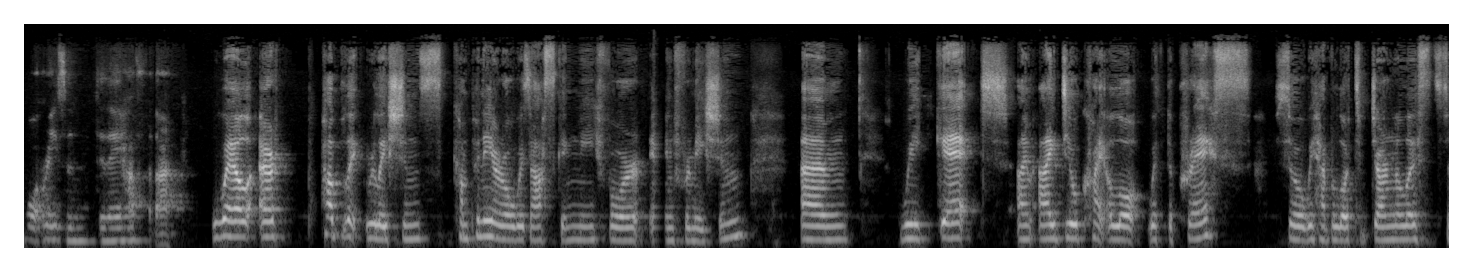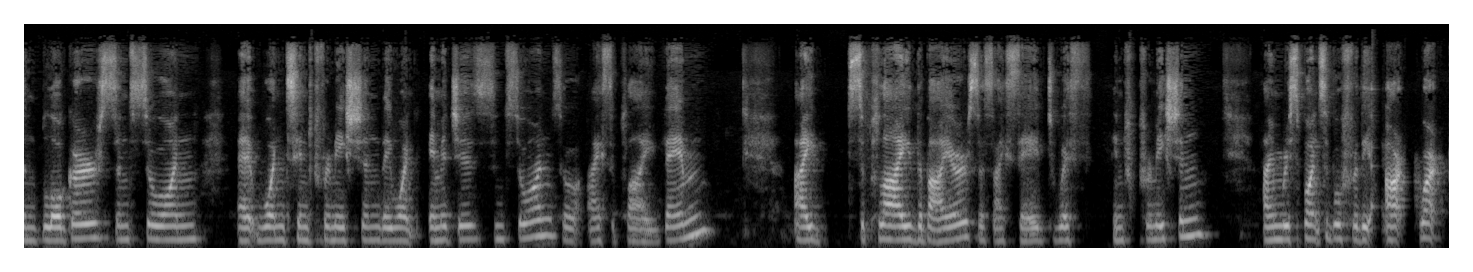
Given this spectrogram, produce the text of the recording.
what reason do they have for that? Well, our public relations company are always asking me for information. Um, we get, I, I deal quite a lot with the press, so we have a lot of journalists and bloggers and so on uh, want information, they want images and so on, so I supply them. I supply the buyers, as I said, with information. I'm responsible for the artwork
